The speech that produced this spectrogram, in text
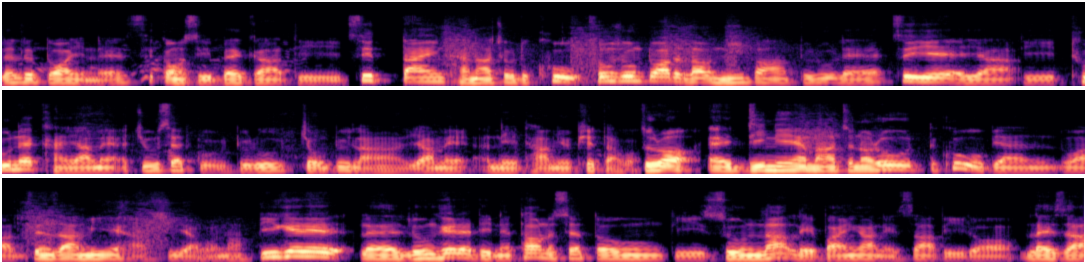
လက်လွတ်သွားရင်လည်းစစ်ကောင်စီဘက်ကဒီစစ်တိုင်းဌာနချုပ်တစ်ခုဆုံးရှုံးသွားတဲ့လောက်နီးပါသူတို့လည်းစစ်ရဲ့အရာဒီထူးနဲ့ခံရမယ့်အကျိုးဆက်ကိုသူတို့ကြုံတွေ့လာရမယ့်အနေအထားမျိုးဖြစ်တာပေါ့ဆိုတော့အဲဒီနေရာမှာကျွန်တော်တို့တခုကိုပြန်ဟိုစဉ်းစားမိတဲ့ဟာရှိရပါတော့ပြီးခဲ့တဲ့လွန်ခဲ့တဲ့ဒီ2023ဒီဇွန်လလေပိုင်းကနေစပြီးတော့လေဇာ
